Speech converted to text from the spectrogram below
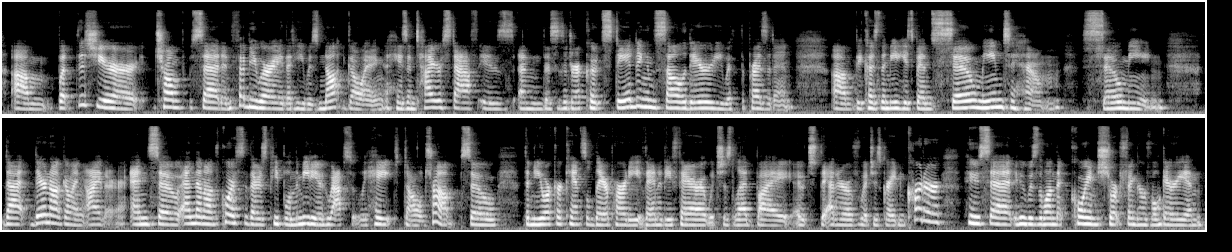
Um, but this year, Trump said in February that he was not going. His entire staff is, and this is a direct quote, standing in solidarity with the president um, because the media's been so mean to him, so mean that they're not going either. And so, and then of course, there's people in the media who absolutely hate Donald Trump. So the New Yorker canceled their party, Vanity Fair, which is led by, which the editor of which is Graydon Carter, who said, who was the one that coined short finger vulgarian.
